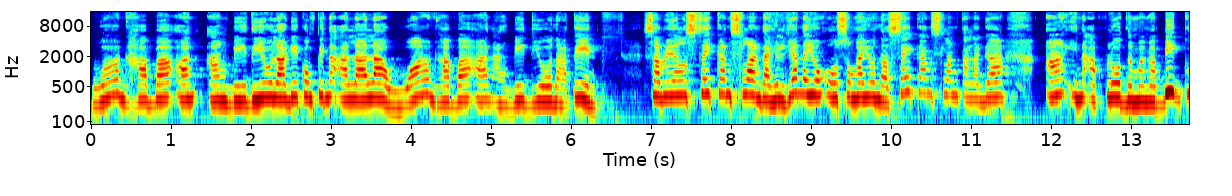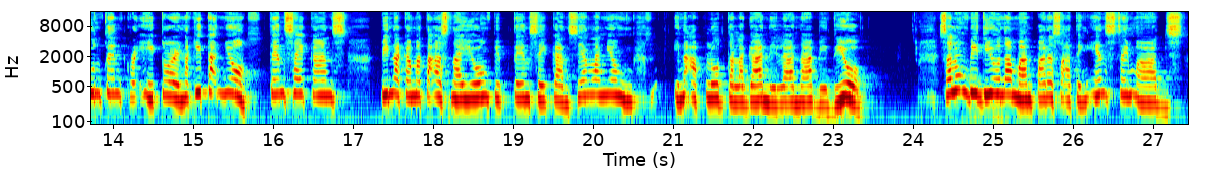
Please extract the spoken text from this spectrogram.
Huwag habaan ang video. Lagi kong pinaalala, huwag habaan ang video natin. Sa real seconds lang dahil yan na yung uso ngayon na seconds lang talaga ang ina-upload ng mga big content creator. Nakita nyo, 10 seconds, pinakamataas na yung 15 seconds. Yan lang yung ina-upload talaga nila na video. Sa long video naman, para sa ating in-stream ads,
